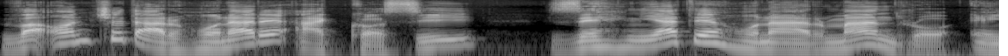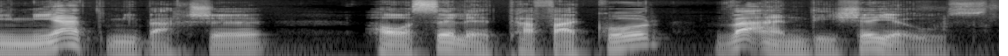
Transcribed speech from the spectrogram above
و آنچه در هنر عکاسی ذهنیت هنرمند رو عینیت میبخشه حاصل تفکر و اندیشه اوست.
